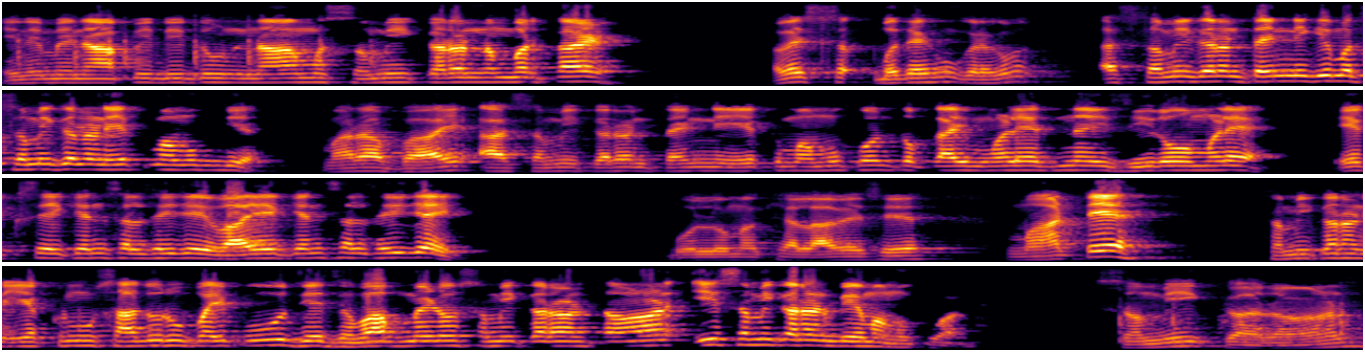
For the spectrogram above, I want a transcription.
એને મેં આપી દીધું. નામ સમીકરણ નંબર ત્રણ. હવે બધા શું કરે ખબર? આ સમીકરણ ત્રણની કિંમત સમીકરણ એક માં મૂકી દે. મારા ભાઈ, આ સમીકરણ ત્રણ ને એક માં મૂકો ને તો કાંઈ મળે જ નહીં. ઝીરો મળે. એક્સ એ કેન્સલ થઈ જાય વાય એ કેન્સલ થઈ જાય. બોલોમાં ખ્યાલ આવે છે? માટે સમીકરણ એક નું સાદું રૂપ આપ્યું, જે જવાબ મળ્યો સમીકરણ ત્રણ, એ સમીકરણ બે માં મૂકવાનું. સમીકરણ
